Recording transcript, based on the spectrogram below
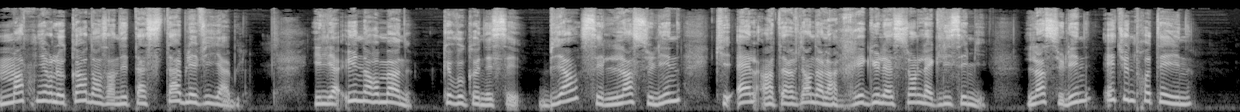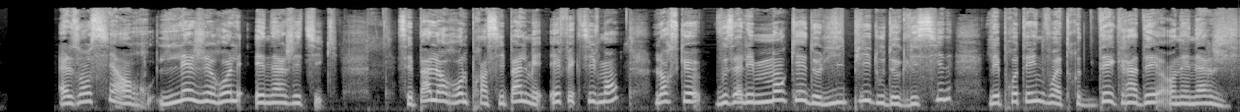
maintenir le corps dans un état stable et viable. Il y a une hormone que vous connaissez bien, c'est l'insuline qui, elle, intervient dans la régulation de la glycémie. L'insuline est une protéine. Elles ont aussi un léger rôle énergétique. C'est pas leur rôle principal, mais effectivement, lorsque vous allez manquer de lipides ou de glycides, les protéines vont être dégradées en énergie.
